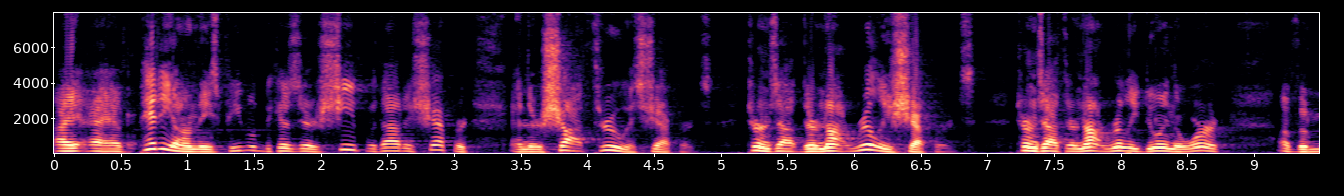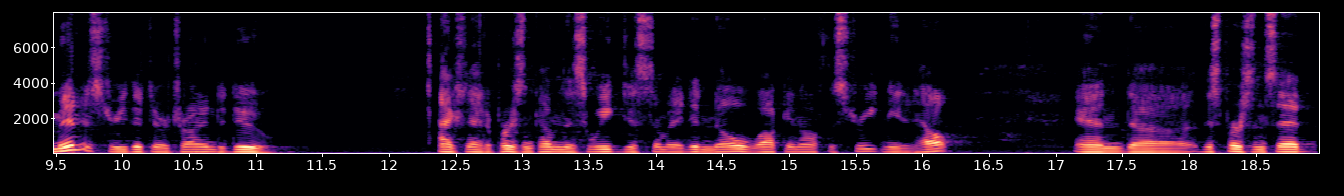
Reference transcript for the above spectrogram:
I, I have pity on these people because they're sheep without a shepherd, and they're shot through with shepherds. Turns out they're not really shepherds. Turns out they're not really doing the work of the ministry that they're trying to do. I actually had a person come this week, just somebody I didn't know, walked in off the street, needed help. And uh, this person said,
